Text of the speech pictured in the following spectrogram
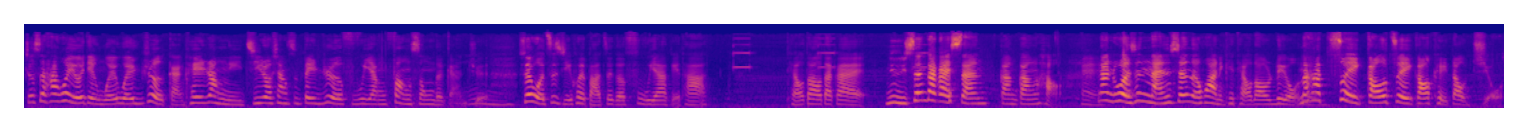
就是它会有一点微微热感，可以让你肌肉像是被热敷一样放松的感觉。所以我自己会把这个负压给它调到大概女生大概三刚刚好。那如果是男生的话，你可以调到六。那它最高最高可以到九。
